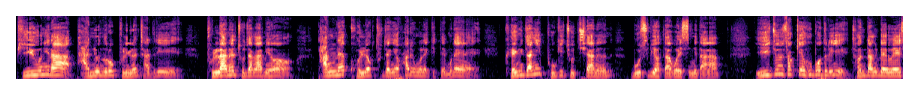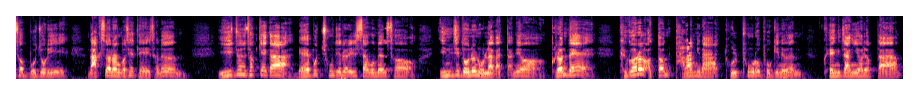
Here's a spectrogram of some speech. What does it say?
비윤이나 반윤으로 불리는 자들이 분란을 조장하며 당내 권력 투쟁에 활용을 했기 때문에 굉장히 보기 좋지 않은 모습이었다고 했습니다. 이준석계 후보들이 전당대회에서 모조리 낙선한 것에 대해서는 이준석계가 내부 총질을 일삼으면서 인지도는 올라갔다며 그런데 그거를 어떤 바람이나 돌풍으로 보기는 굉장히 어렵다.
